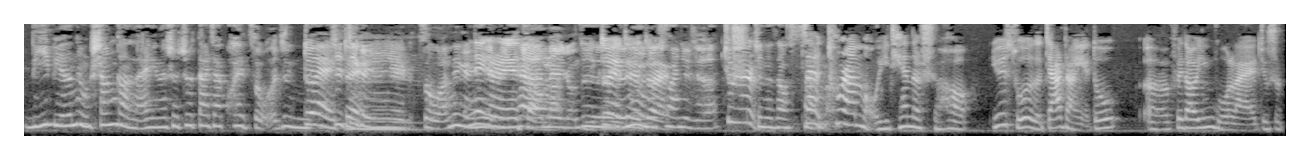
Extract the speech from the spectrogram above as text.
离别的那种伤感来临的时候，就大家快走了，就你对，这这个人也走了，那个人那个人也走了那种，对对对对，突然就觉得就是真的在突然某一天的时候，因为所有的家长也都呃飞到英国来，就是。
